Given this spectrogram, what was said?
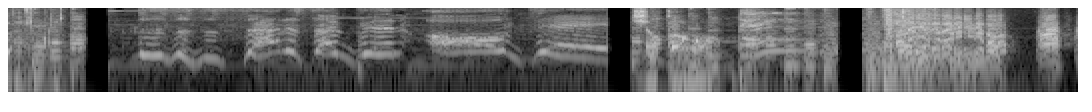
This is the saddest I've been all day!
